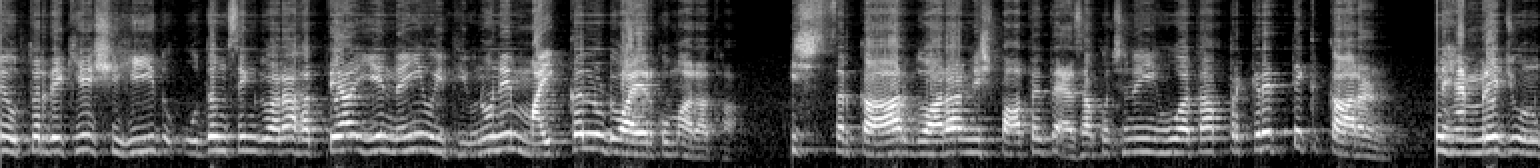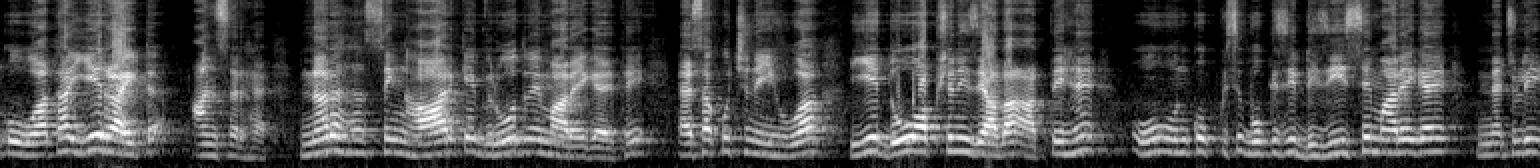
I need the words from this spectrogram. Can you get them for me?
उत्तर देखिए, शहीद उधम सिंह द्वारा हत्या ये नहीं हुई थी, उन्होंने माइकल उडवायर को मारा था। सरकार द्वारा निष्पादित ऐसा कुछ नहीं हुआ था। प्राकृतिक कारण। हेमरेज उनको हुआ था, ये राइट आंसर है। नरसिंहार के विरोध में मारे गए थे। ऐसा कुछ नहीं हुआ। ये दो ऑप्शन ही ज़्यादा आते हैं। वो उनको किसी, वो किसी डिज़ीज़ से मारे गए। नेचुरली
